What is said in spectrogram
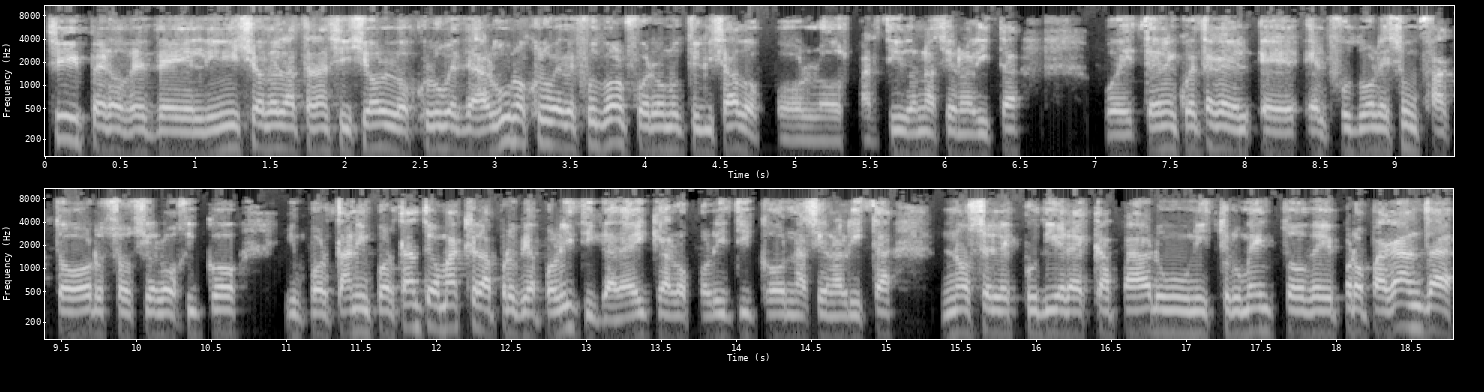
Sí, pero desde el inicio de la transición, los clubes de algunos clubes de fútbol fueron utilizados por los partidos nacionalistas pues ten en cuenta que el, fútbol es un factor sociológico importante, importante o más que la propia política, de ahí que a los políticos nacionalistas no se les pudiera escapar un instrumento de propaganda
